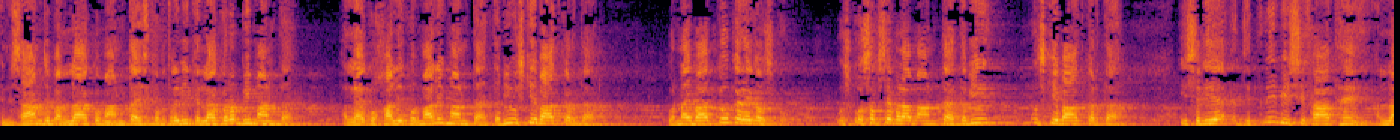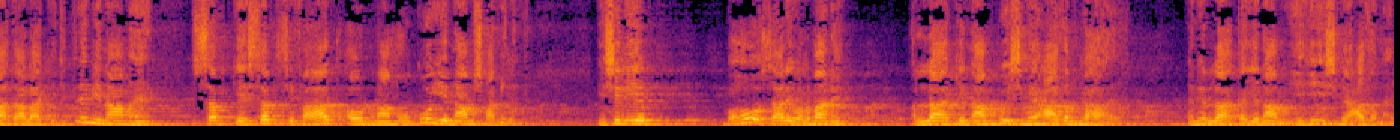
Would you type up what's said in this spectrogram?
انسان جب اللہ کو مانتا ہے، اس کا مطلب کہ اللہ کو رب بھی مانتا ہے۔ اللہ کو خالق اور مالک مانتا ہے، تبھی اس کی بات کرتا ہے۔ ورنہ بات کیوں کرے گا اس کو؟ اس کو سب سے بڑا مانتا ہے، تبھی اس کی بات کرتا ہے۔ اس لیے جتنی بھی صفات ہیں، اللہ تعالیٰ کے جتنے بھی نام ہیں سب کے سب صفات اور ناموں کو یہ نام شامل ہے اسی لیے بہت سارے علماء نے اللہ کے نام کو اس میں اعظم کہا ہے۔ یعنی اللہ کا یہ نام یہی اس میں اعظم ہے۔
